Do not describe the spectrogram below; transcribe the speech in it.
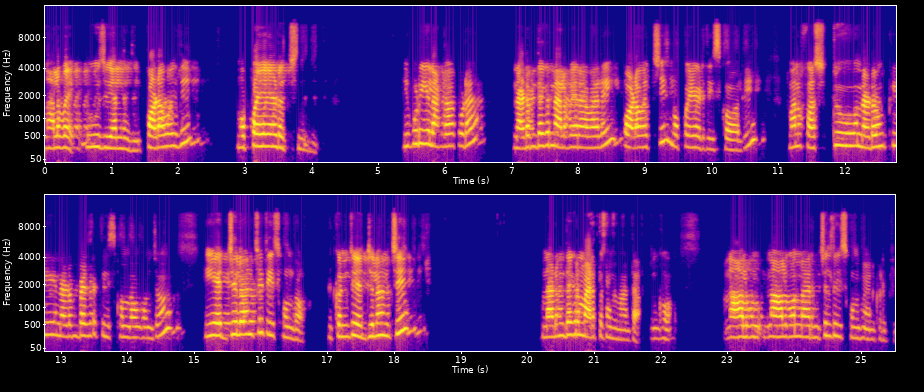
నలభై లూజు ఎల్ ఇది. పొడవు ఇది ముప్పై ఏడు వచ్చింది. ఇప్పుడు ఈ లంగా కూడా నడుము దగ్గర నలభై రావాలి పొడవు వచ్చి ముప్పై ఏడు తీసుకోవాలి. మనం ఫస్ట్ నడుంకి నడుము బెల్ట్ తీసుకుందాం కొంచెం. ఈ ఎడ్జ్లోంచి తీసుకుందాం. ఇక్కడ నుంచి ఎడ్జ్లోంచి నడుము దగ్గర మడతకు అనమాట ఇంకో నాలుగు నాలుగున్నర ఇంచులు తీసుకుంటున్నాను ఇక్కడికి.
